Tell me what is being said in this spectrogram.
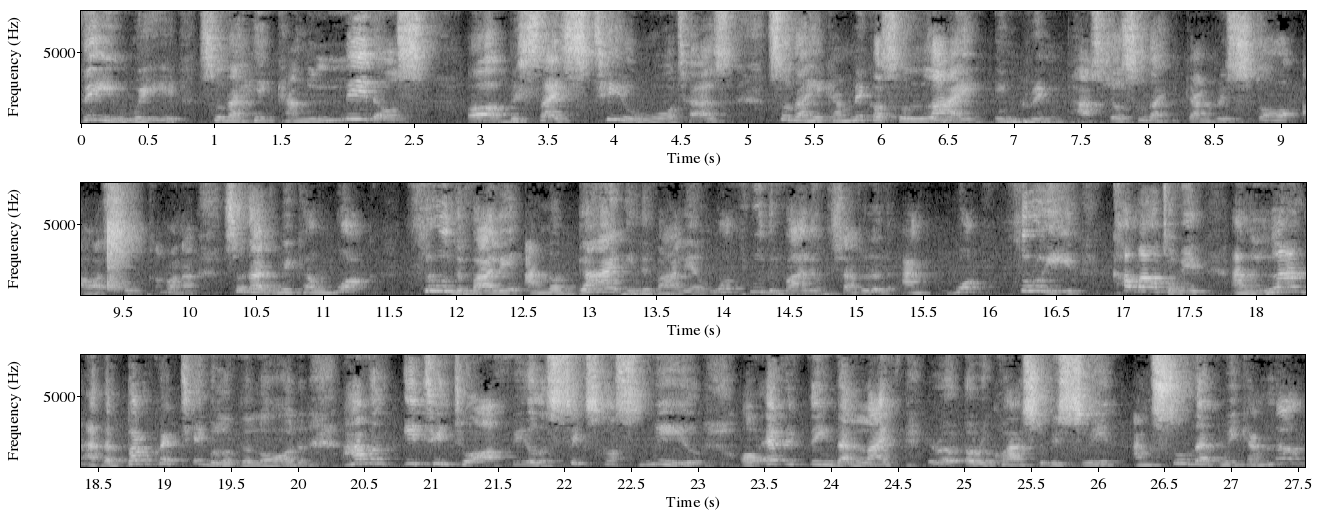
the way, so that He can lead us uh, beside still waters, so that He can make us lie in green pastures, so that He can restore our soul. Come on now, so that we can walk through the valley and not die in the valley, and walk through the valley of the shadow of death, and walk through it, come out of it, and land at the banquet table of the Lord, having eaten to our fill a six course meal of everything that life uh, requires to be sweet, and so that we can now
